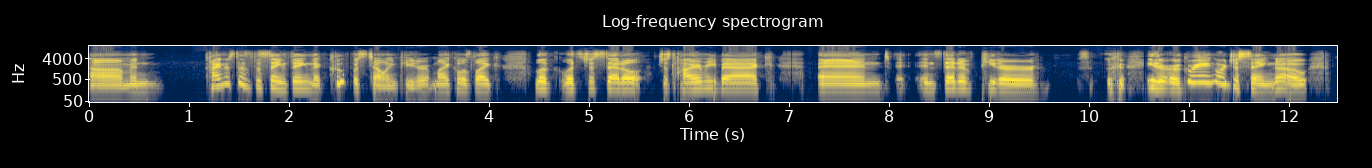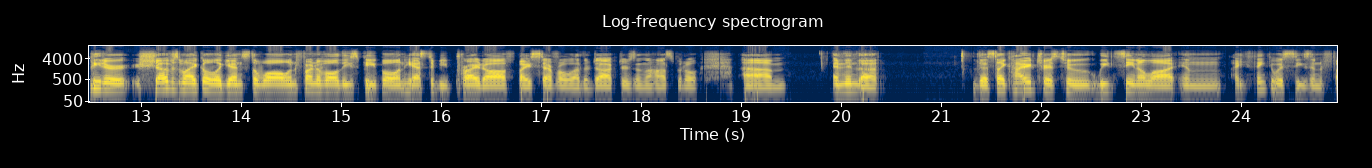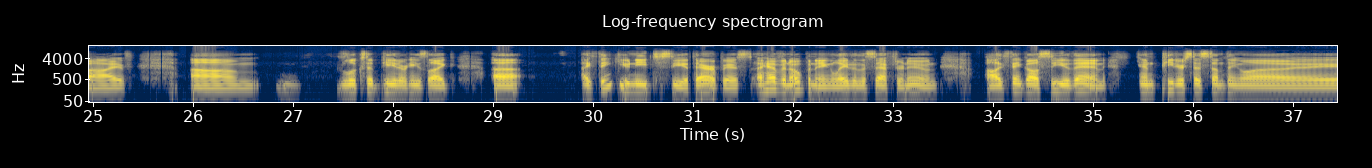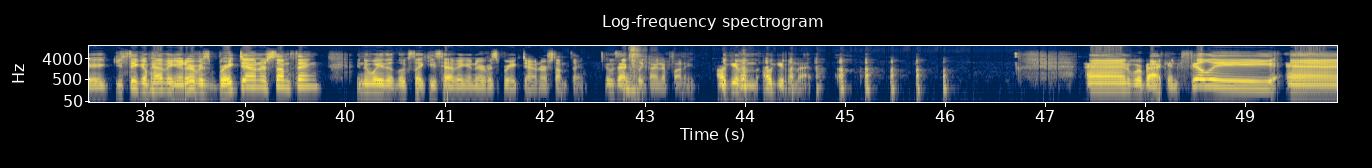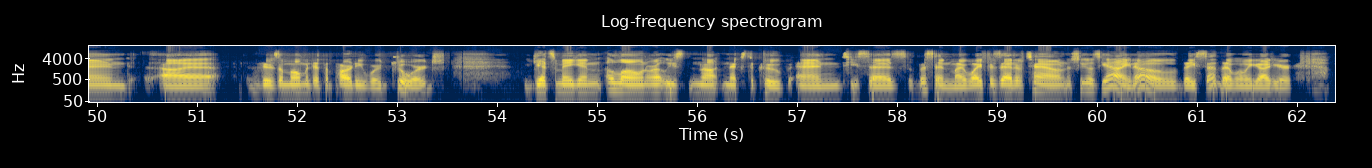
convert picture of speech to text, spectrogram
um, and kind of says the same thing that Coop was telling Peter. Michael was like, Look, let's just settle, just hire me back. And instead of Peter either agreeing or just saying no, Peter shoves Michael against the wall in front of all these people, and he has to be pried off by several other doctors in the hospital. Um, and then the the psychiatrist who we'd seen a lot in, I think it was season five, um, looks at Peter and he's like, uh, I think you need to see a therapist. I have an opening later this afternoon. I think I'll see you then. And Peter says something like, You think I'm having a nervous breakdown or something? In a way that looks like he's having a nervous breakdown or something. It was actually kind of funny. I'll give him I'll give him that. And we're back in Philly, and uh, there's a moment at the party where George gets Megan alone, or at least not next to Coop, and he says, "Listen, my wife is out of town." And she goes, "Yeah, I know. They said that when we got here."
